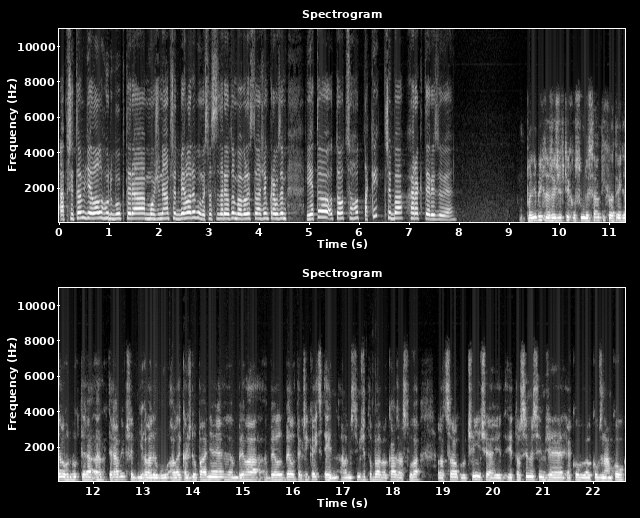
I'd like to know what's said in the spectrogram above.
a přitom dělal hudbu, která možná předběhla dobu. My jsme se tady o tom bavili s Tomášem Krauzem. Je to to, co ho taky třeba charakterizuje? Úplně bych neřekl, že v těch 80. letech dělal hudbu, která, která by předbíhala dobu, ale každopádně byla, byl, byl tak říkajíc in, ale myslím, že to byla velká zásluha Laca Lučeniče. I, i to si myslím, že jako velkou známkou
